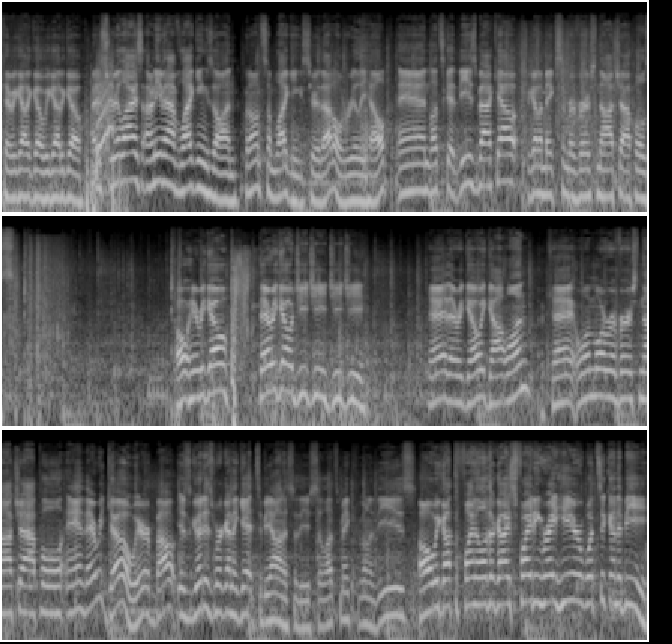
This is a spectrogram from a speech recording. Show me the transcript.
Okay, we gotta go, we gotta go. I just realized I don't even have leggings on. Put on some leggings here, that'll really help. And let's get these back out. We gotta make some reverse notch apples. Oh, here we go. There we go, GG, GG. Okay, there we go, we got one. Okay, one more reverse notch apple, and there we go. We're about as good as we're gonna get, to be honest with you. So let's make one of these. Oh, we got the final other guys fighting right here. What's it gonna be?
